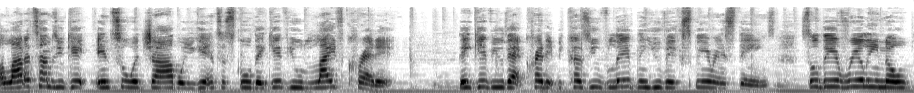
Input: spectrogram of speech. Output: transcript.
A lot of times you get into a job or you get into school, they give you life credit They give you that credit because you've lived and you've experienced things. So there are really no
